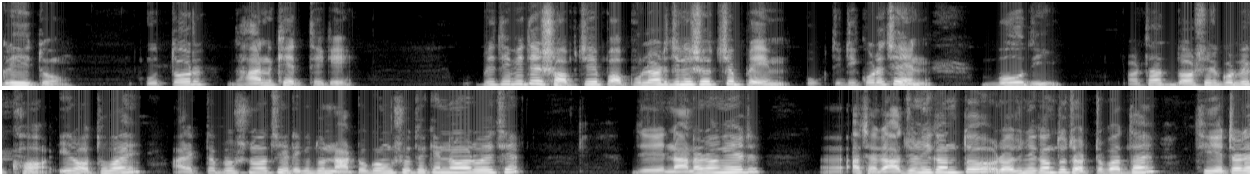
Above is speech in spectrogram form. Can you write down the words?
গৃহীত? উত্তর, ধানক্ষেত থেকে। পৃথিবীতে সবচেয়ে পপুলার জিনিস হচ্ছে প্রেম। উক্তিটি করেছেন বৌদি। অর্থাৎ দশের করবে খ। এর অথবায় আরেকটা প্রশ্ন আছে, এটা কিন্তু নাটক অংশ থেকে নেওয়া রয়েছে, যে নানা রঙের আচ্ছা রজনীকান্ত রজনীকান্ত চট্টোপাধ্যায় থিয়েটারে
